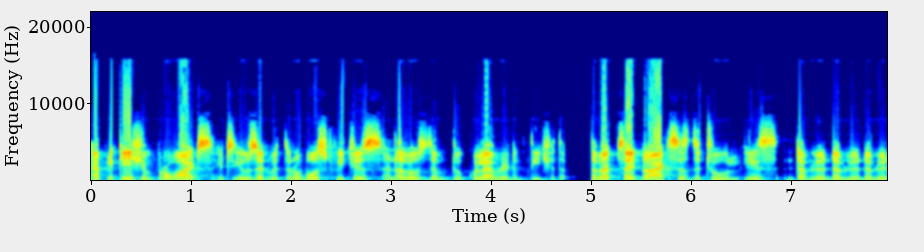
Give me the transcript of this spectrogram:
application provides its user with robust features and allows them to collaborate with each other. The website to access the tool is www.wrike.com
